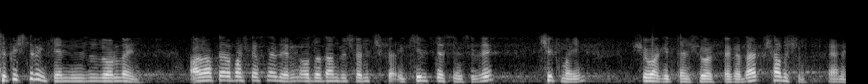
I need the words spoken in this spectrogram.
Sıkıştırın kendinizi zorlayın. Anahtarı başkasına verin, odadan dışarı çıkar, kilitlesin sizi, çıkmayın. Şu vakitten şu vakte kadar çalışın. Yani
